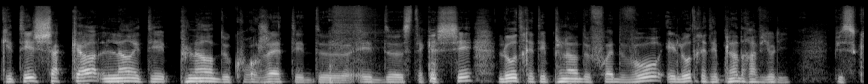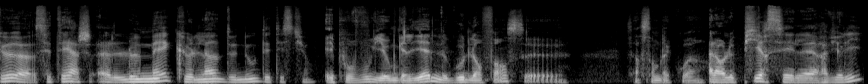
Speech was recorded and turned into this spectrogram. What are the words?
qui étaient chacun, l'un était plein de courgettes et de, et de steak haché, l'autre était plein de foie de veau, et l'autre était plein de raviolis puisque c'était le mets que l'un de nous détestions. Et pour vous, Guillaume Gallienne, le goût de l'enfance, euh, ça ressemble à quoi? Alors le pire, c'est les raviolis,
